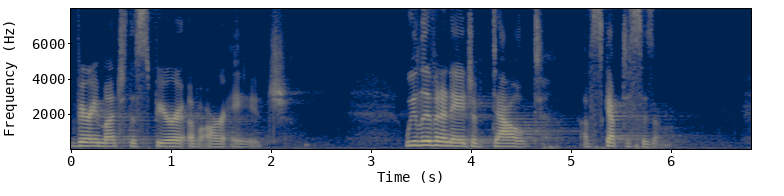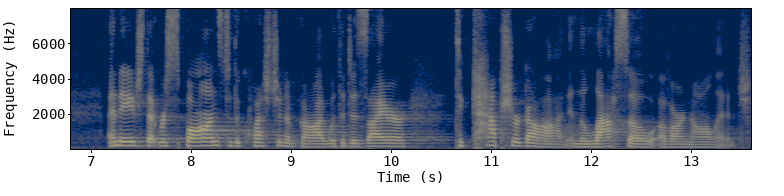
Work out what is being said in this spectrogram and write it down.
very much the spirit of our age. We live in an age of doubt, of skepticism, an age that responds to the question of God with a desire to capture God in the lasso of our knowledge,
